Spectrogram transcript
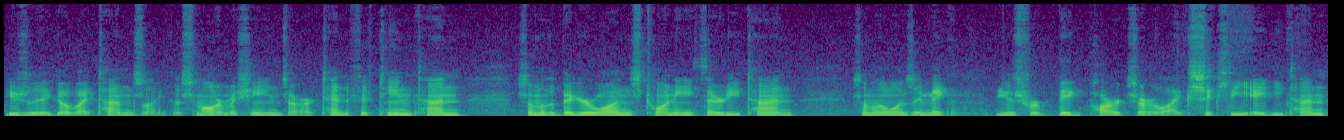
usually they go by tons like the smaller machines are 10 to 15 ton. Some of the bigger ones 20 30 ton. Some of the ones they make use for big parts are like 60 80 ton.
